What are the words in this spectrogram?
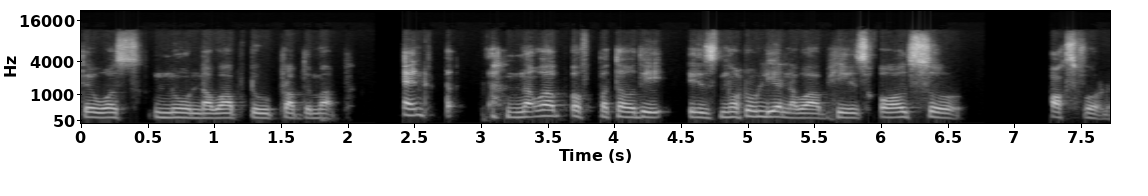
there was no Nawab to prop them up. And uh, Nawab of Pataudi is not only a Nawab, he is also Oxford.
